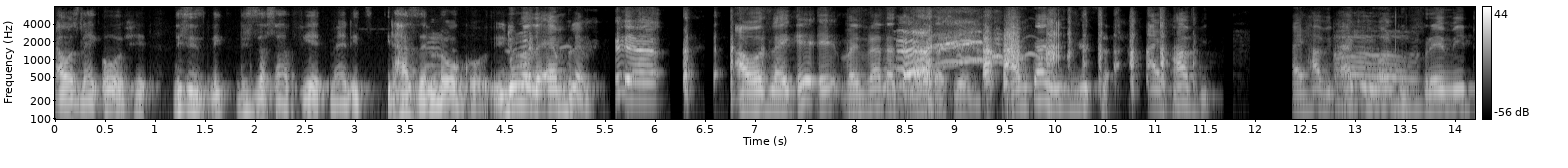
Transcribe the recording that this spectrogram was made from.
I was like, oh shit, this is this is a serviette, man. It's it has the logo. You don't know the emblem. Yeah. I was like, hey, hey, my brother, I'm not ashamed. Carrying this. I have it. I have it. I actually want Oh. to frame it.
